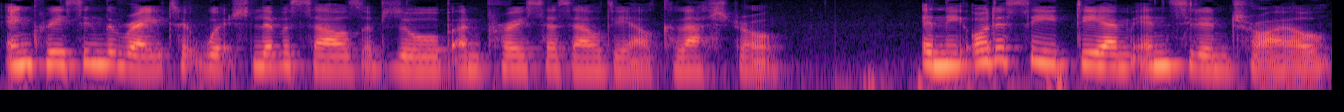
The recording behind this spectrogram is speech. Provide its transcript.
increasing the rate at which liver cells absorb and process LDL cholesterol. In the Odyssey DM insulin trial,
